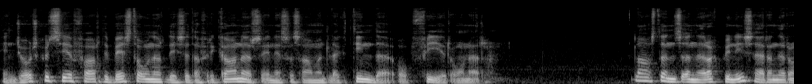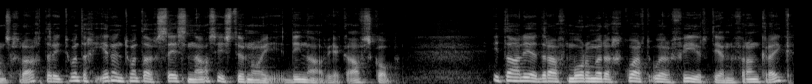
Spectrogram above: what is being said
en George Coetzee vaar die beste onder die Suid-Afrikaners en is gesamentlik 10de op 4 onder. Laastens in rugby nuus herinner ons graag dat die 2021 Ses Nasies toernooi die naweek afskop. Italië draf môremiddag kwart oor 4 teen Frankryk,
